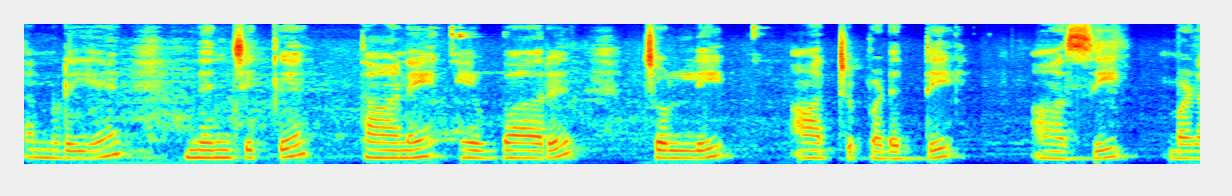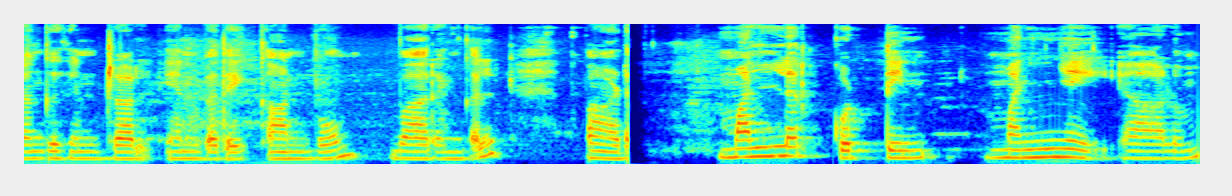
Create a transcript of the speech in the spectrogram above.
தன்னுடைய நெஞ்சுக்கு தானே எவ்வாறு சொல்லி ஆற்றுப்படுத்தி ஆசி வழங்குகின்றாள் என்பதை காண்போம். வாருங்கள் பாட. மல்லர் கொட்டின் மஞ்ஞையாலும்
